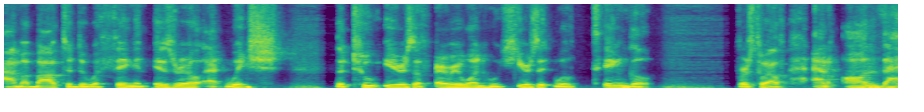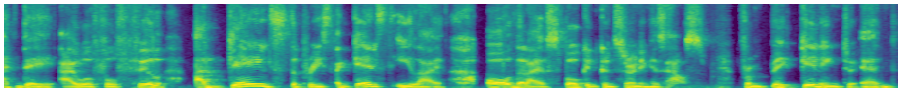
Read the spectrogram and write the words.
I'm about to do a thing in Israel at which the two ears of everyone who hears it will tingle. Verse 12, and on that day I will fulfill against the priest, against Eli, all that I have spoken concerning his house, from beginning to end.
